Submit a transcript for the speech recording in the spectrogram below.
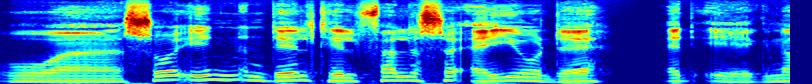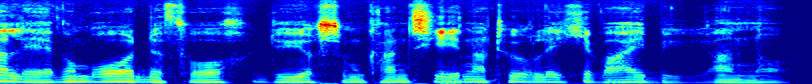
Og eh, så i en del tilfeller så er jo det et egnet leveområde for dyr som kanskje naturlig ikke var i byene. Og,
